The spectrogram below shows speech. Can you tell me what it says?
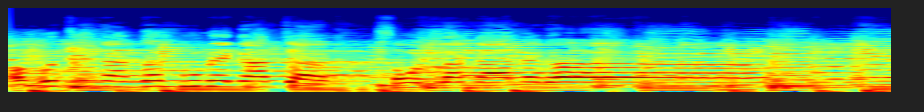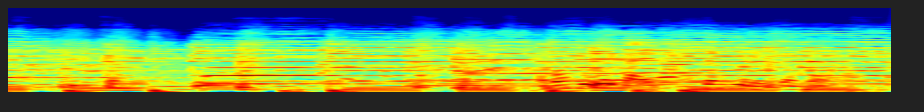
ขอบคุณทีมงานท่านผู้ในการจากสมุทรปราการนะครับขอบคุณที่ได้ไก่นะเต้นอยู่ด้วกันนะ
